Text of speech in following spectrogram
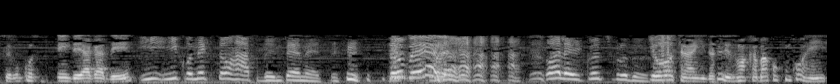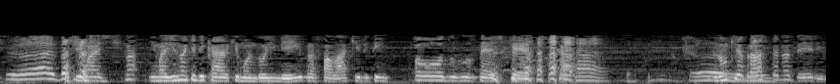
vocês vão conseguir vender HD. E, e conexão rápida à internet. Também, Olha aí, quantos produtos. E outra ainda, vocês vão acabar com a concorrência. Ah, Imagina, imagina aquele cara que mandou e-mail pra falar que ele tem todos os Nerdcasts, cara. Vocês vão quebrar as pernas dele.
